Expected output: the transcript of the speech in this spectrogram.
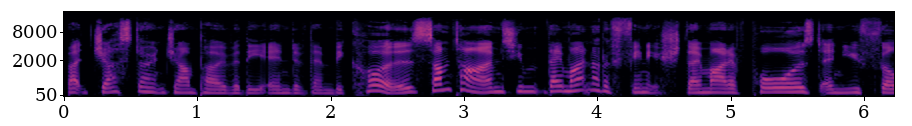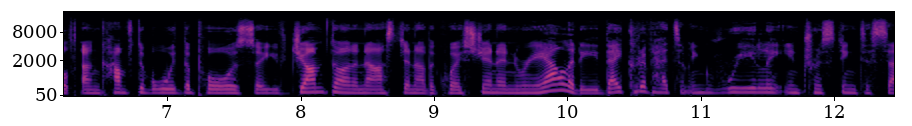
but just don't jump over the end of them because sometimes you they might not have finished. They might have paused and you felt uncomfortable with the pause, so you've jumped on and asked another question. In reality, they could have had something really interesting to say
